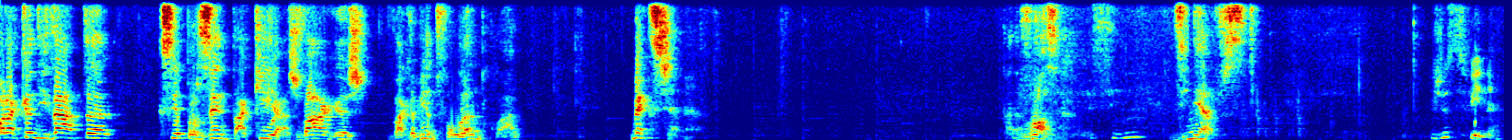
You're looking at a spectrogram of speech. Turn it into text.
Ora, a candidata que se apresenta aqui às vagas, vagamente falando, claro, como é que se chama? Está nervosa? Sim. Desenerve-se. Josefina.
